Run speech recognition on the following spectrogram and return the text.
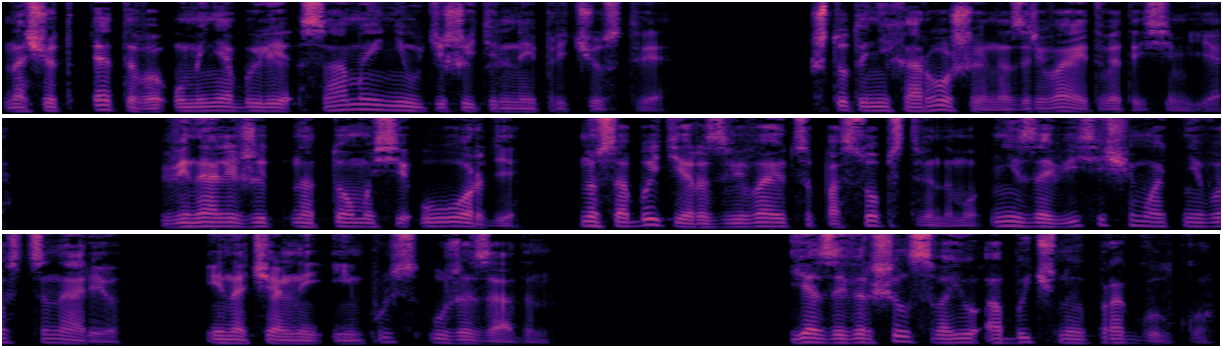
Насчет этого у меня были самые неутешительные предчувствия. Что-то нехорошее назревает в этой семье. Вина лежит на Томасе Уорде, но события развиваются по собственному, независящему от него сценарию, и начальный импульс уже задан. Я завершил свою обычную прогулку.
